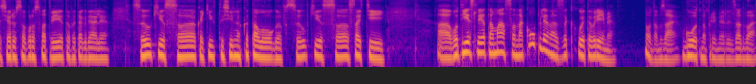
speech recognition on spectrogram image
сервис вопросов-ответов и так далее, ссылки с каких-то сильных каталогов, ссылки с статей. А вот если эта масса накоплена за какое-то время, ну там за год, например, или за два,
